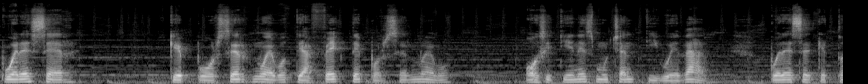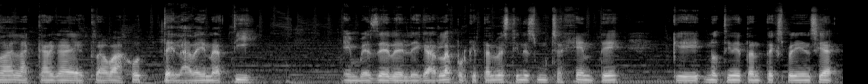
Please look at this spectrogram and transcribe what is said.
puede ser que por ser nuevo te afecte por ser nuevo o si tienes mucha antigüedad, puede ser que toda la carga de trabajo te la den a ti en vez de delegarla porque tal vez tienes mucha gente que no tiene tanta experiencia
